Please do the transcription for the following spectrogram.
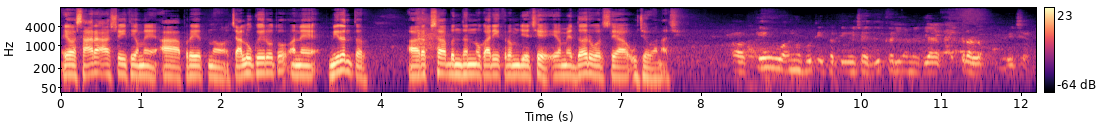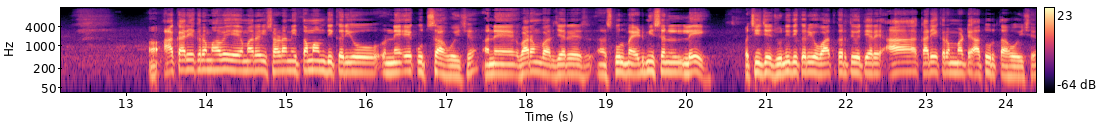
એવા સારા આશયથી અમે આ પ્રયત્ન ચાલુ કર્યો હતો અને નિરંતર આ રક્ષાબંધનનો કાર્યક્રમ જે છે એ અમે દર વર્ષે આ ઉજવવાના છીએ. કેવું અનુભૂતિ થતી હોય છે દીકરીઓને જ્યારે પત્ર લખવું હોય છે? આ કાર્યક્રમ આવે એ અમારી શાળાની તમામ દીકરીઓને એક ઉત્સાહ હોય છે અને વારંવાર જ્યારે સ્કૂલમાં એડમિશન લે પછી જે જૂની દીકરીઓ વાત કરતી હોય ત્યારે આ કાર્યક્રમ માટે આતુરતા હોય છે.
